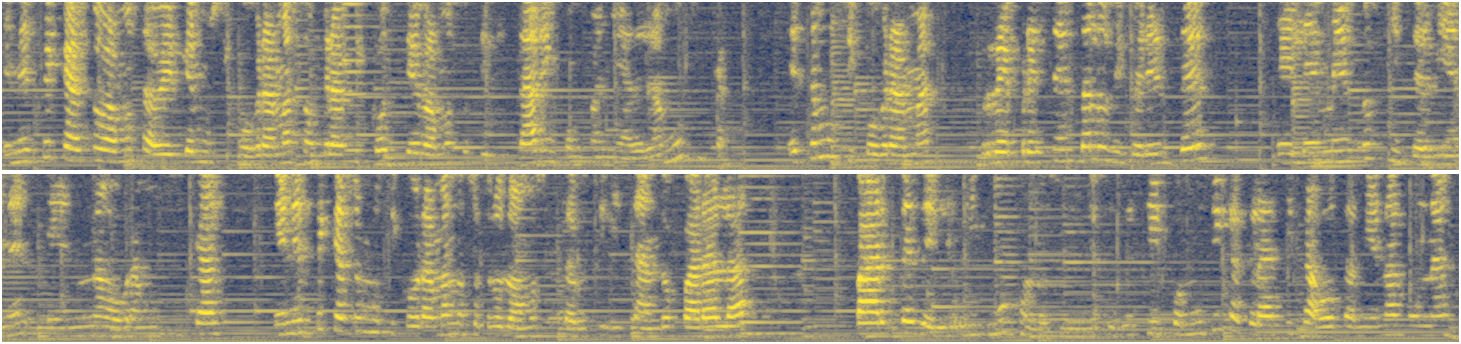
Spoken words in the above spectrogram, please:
En este caso vamos a ver que el musicograma son gráficos que vamos a utilizar en compañía de la música. Este musicograma representa los diferentes elementos que intervienen en una obra musical. En este caso, musicograma nosotros lo vamos a estar utilizando para la parte del ritmo con los niños, es decir, con música clásica o también algunas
